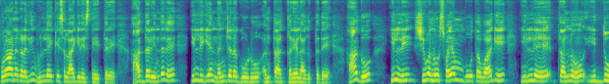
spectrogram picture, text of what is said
ಪುರಾಣಗಳಲ್ಲಿ ಉಲ್ಲೇಖಿಸಲಾಗಿದೆ ಸ್ನೇಹಿತರೆ. ಆದ್ದರಿಂದಲೇ ಇಲ್ಲಿಗೆ ನಂಜನಗೂಡು ಅಂತ ಕರೆಯಲಾಗುತ್ತದೆ. ಹಾಗೂ ಇಲ್ಲಿ ಶಿವನು ಸ್ವಯಂಭೂತವಾಗಿ ಇಲ್ಲೇ ತಾನು ಇದ್ದು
